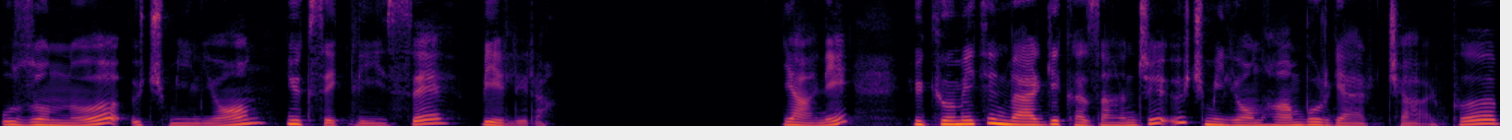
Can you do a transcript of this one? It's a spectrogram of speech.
Uzunluğu 3 milyon, yüksekliği ise 1 lira. Yani hükümetin vergi kazancı 3 milyon hamburger çarpı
